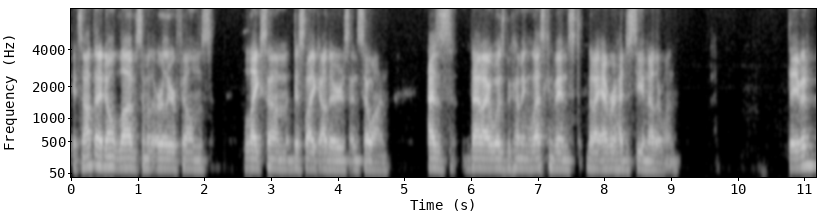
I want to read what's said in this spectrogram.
It's not that I don't love some of the earlier films, like some, dislike others, and so on, as that I was becoming less convinced that I ever had to see another one. David,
